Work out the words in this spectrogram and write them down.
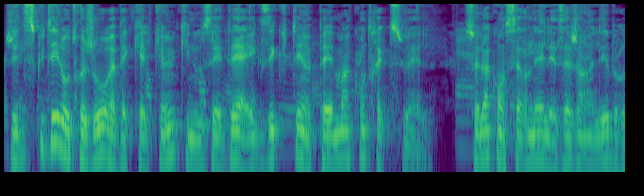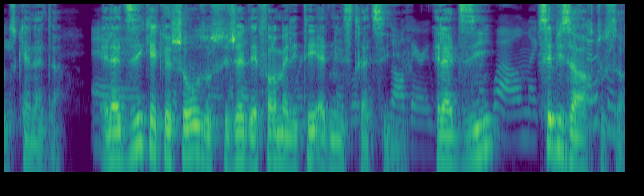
J'ai discuté l'autre jour avec quelqu'un qui nous aidait à exécuter un paiement contractuel. Cela concernait les agents libres du Canada. Elle a dit quelque chose au sujet des formalités administratives. Elle a dit, c'est bizarre tout ça.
